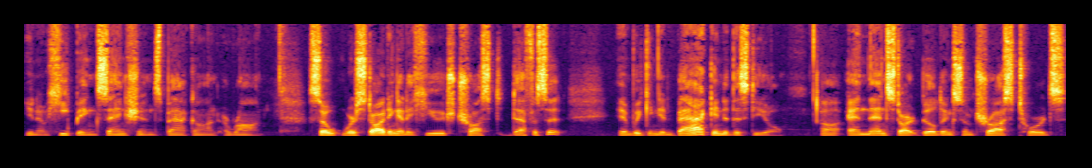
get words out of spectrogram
you know, heaping sanctions back on Iran. So we're starting at a huge trust deficit. If we can get back into this deal uh, and then start building some trust towards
